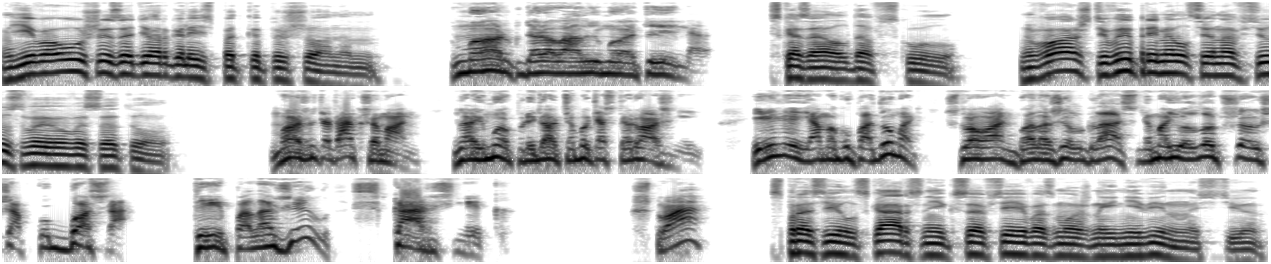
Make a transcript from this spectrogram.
Его уши задергались под капюшоном. «Марк даровал ему это имя», — сказал Давскул. Вождь выпрямился на всю свою высоту. «Может, и так, шаман, но ему придется быть осторожней. Или я могу подумать, что он положил глаз на мою лучшую шапку босса. Ты положил, Скарсник?» «Что?» — спросил Скарсник со всей возможной невинностью.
